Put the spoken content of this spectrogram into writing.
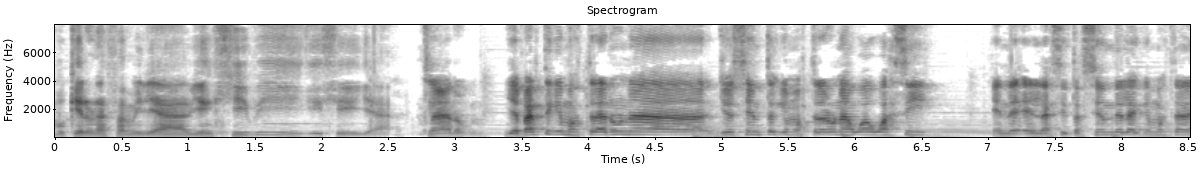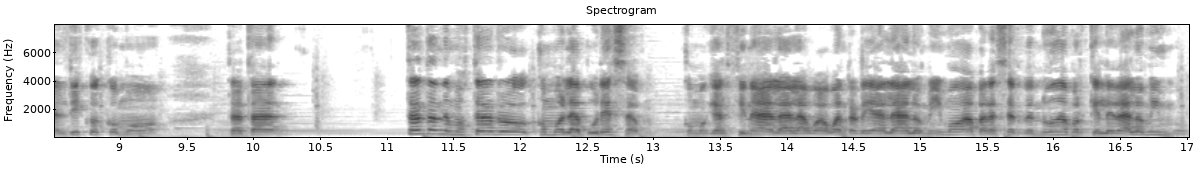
porque era una familia bien hippie y dije, ya. Claro. Y aparte que mostrar una. Yo siento que mostrar una guagua así, en, la situación de la que muestran el disco, es como. Tratar. Tratan de mostrar como la pureza. Como que al final a la guagua en realidad le da lo mismo aparecer desnuda porque le da lo mismo.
